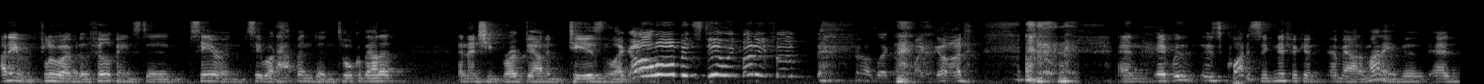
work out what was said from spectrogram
I even flew over to the Philippines to see her and see what happened and talk about it. And then she broke down in tears and like, oh, I've been stealing money for. I was like, oh my god. and it was, it was quite a significant amount of money. But, and,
